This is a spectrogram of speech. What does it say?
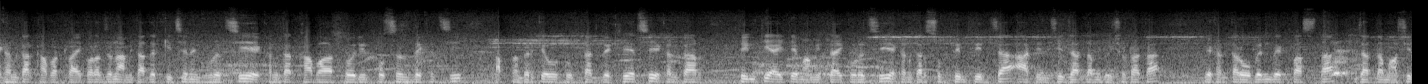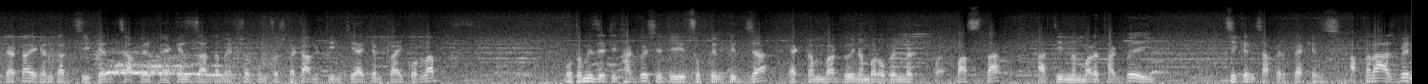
এখানকার খাবার ট্রাই করার জন্য আমি তাদের কিচেনে ঘুরেছি, এখানকার খাবার তৈরির প্রসেস দেখেছি, আপনাদেরকেও টুকটাক দেখিয়েছি। এখানকার তিনটি আইটেম আমি ট্রাই করেছি, এখানকার সুপ্রিম পিৎজা আট ইঞ্চি, যার দাম দুইশো টাকা। এখানকার ওভেন বেক পাস্তা যার দাম আশি টাকা। এখানকার চিকেন চাপের প্যাকেজ যার দাম একশো পঞ্চাশ টাকা। আমি তিনটি আইটেম ট্রাই করলাম। প্রথমে যেটি থাকবে সেটি সুপ্রিম পিৎজা এক নম্বর দুই নম্বর ওভেন বেক পাস্তা আর তিন নম্বরে থাকবে এই চিকেন চাপের প্যাকেজ। আপনারা আসবেন,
